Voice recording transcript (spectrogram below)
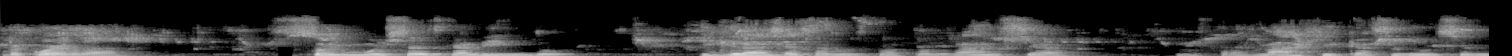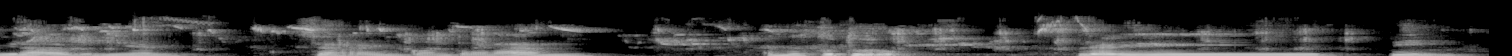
Recuerda, soy Moisés Galindo y gracias a nuestra tolerancia, nuestras mágicas y dulces miradas de miel se reencontrarán en el futuro. Let it.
